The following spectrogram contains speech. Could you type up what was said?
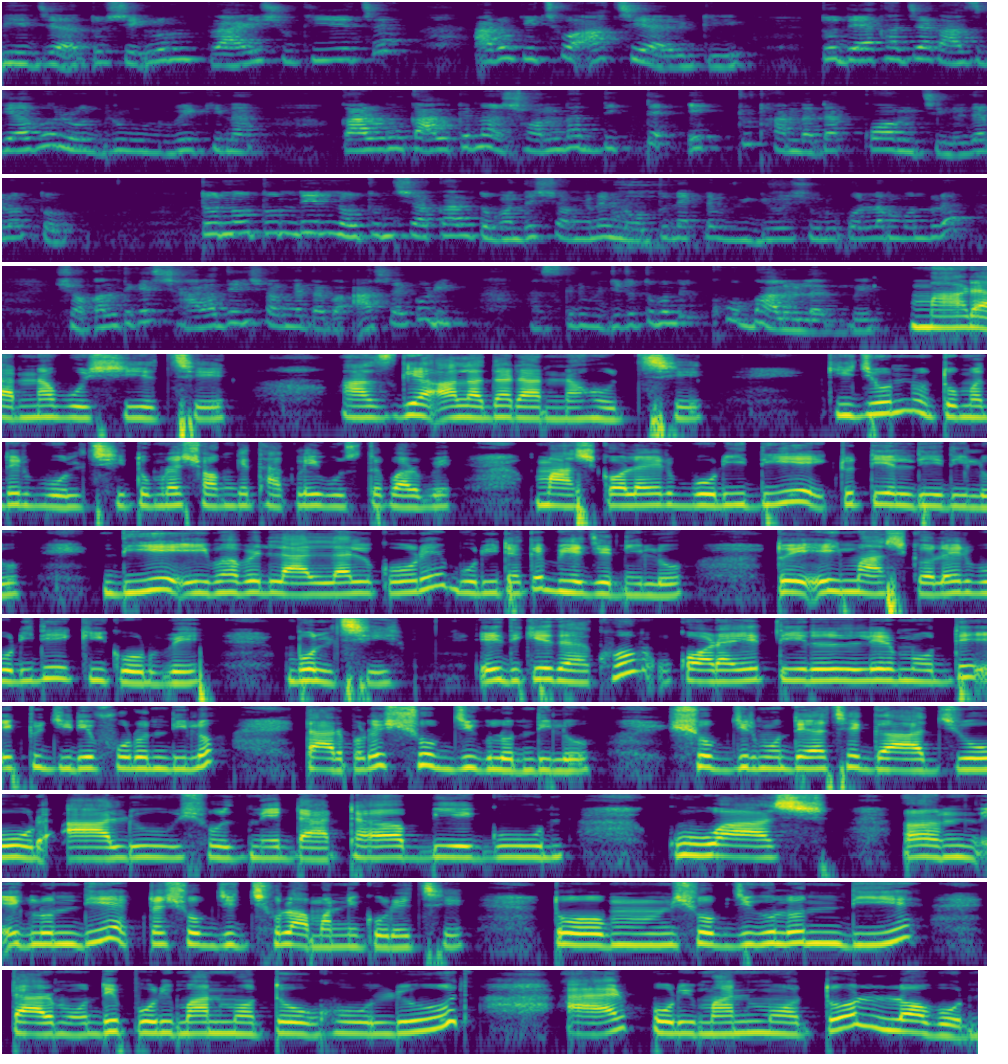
ভেজা, তো সেগুলো প্রায় শুকিয়েছে, আরও কিছু আছে আর কি। তো দেখা যাক আজকে আবার রৌদ্র উঠবে কি না কারণ কালকে না সন্ধ্যার দিকটা একটু ঠান্ডাটা কম ছিল, জানো তো। তো নতুন দিন, নতুন সকাল, তোমাদের সঙ্গে না নতুন একটা ভিডিও শুরু করলাম বন্ধুরা। সকাল থেকে সারাদিন সঙ্গে থাকো। আশা করি আজকের ভিডিওটা তোমাদের খুব ভালো লাগবে। মা রান্না বসিয়েছে। আজকে আলাদা রান্না হচ্ছে। কি জন্য তোমাদের বলছি? তোমরা সঙ্গে থাকলেই বুঝতে পারবে। মাসকলাইয়ের বড়ি দিয়ে একটু তেল দিয়ে দিল। দিয়ে এইভাবে লাল লাল করে বড়িটাকে ভেজে নিল। তো এই মাসকলাইয়ের বড়ি দিয়ে কি করবে? বলছি এদিকে দেখো কড়াইয়ে তেলের মধ্যে একটু জিরে ফোড়ন দিল, তারপরে সবজিগুলো দিল। সবজির মধ্যে আছে গাজর, আলু, সজনে ডাঁটা, বেগুন, কুয়াশ এগুলো দিয়ে একটা সবজির ঝোল আমানি করেছে। তো সবজিগুলো দিয়ে তার মধ্যে পরিমাণ মতো হলুদ আর পরিমাণ মতো লবণ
